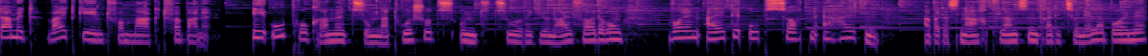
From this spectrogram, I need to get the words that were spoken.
damit weitgehend vom Markt verbannen. EU-Programme zum Naturschutz und zur Regionalförderung wollen alte Obstsorten erhalten, aber das Nachpflanzen traditioneller Bäume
